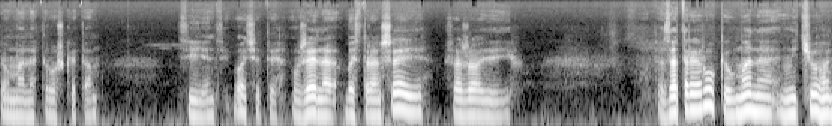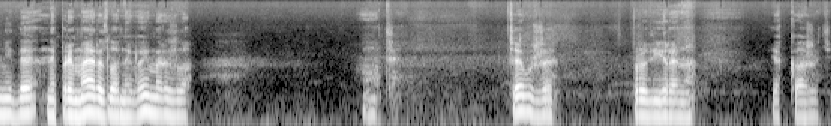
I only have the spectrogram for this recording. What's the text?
в мене трошки там сіянці. Бачите, вже на, без траншеї сажаю їх. За три роки в мене нічого ніде не примерзло, не вимерзло. От. Це вже провірено, як кажуть.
